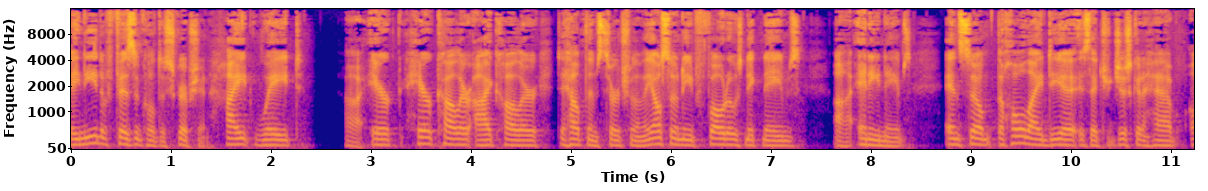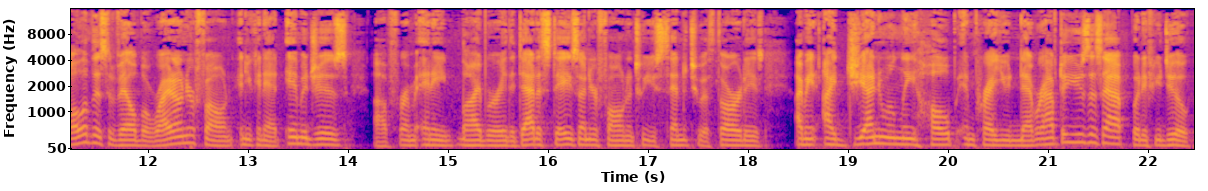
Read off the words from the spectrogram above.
they need a physical description: height, weight, uh, hair, hair color, eye color, to help them search for them. They also need photos, nicknames, uh, any names. And so the whole idea is that you're just going to have all of this available right on your phone, and you can add images uh, from any library. The data stays on your phone until you send it to authorities. I mean, I genuinely hope and pray you never have to use this app, but if you do,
